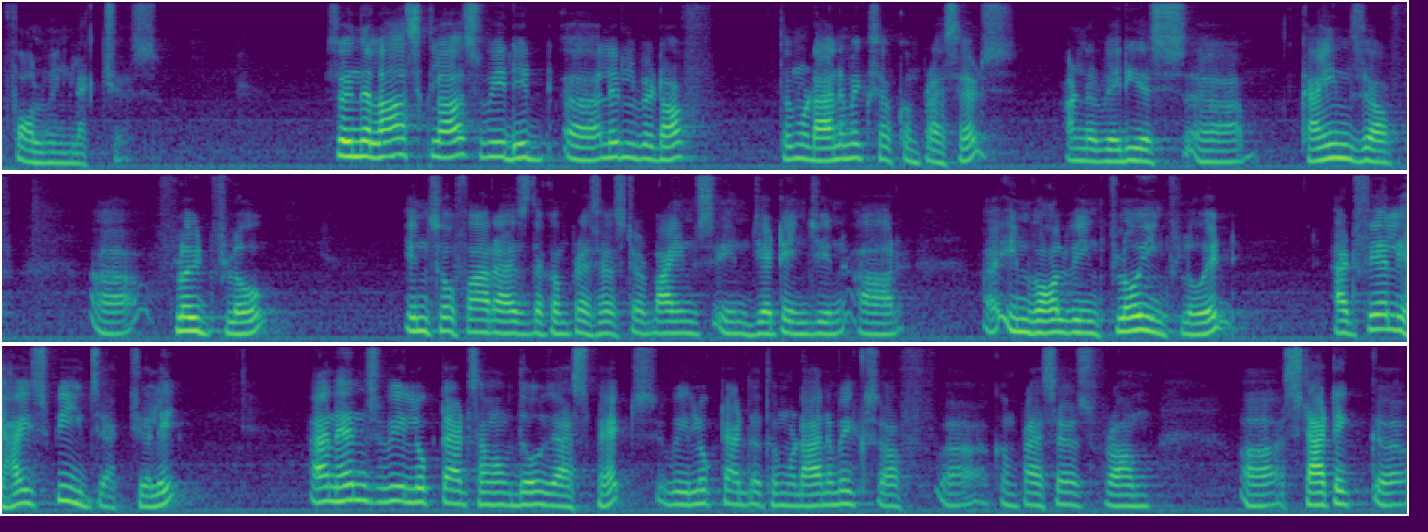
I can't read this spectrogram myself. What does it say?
following lectures. So, in the last class we did a little bit of thermodynamics of compressors under various uh, kinds of uh, fluid flow insofar as the compressors turbines in jet engine are uh, involving flowing fluid at fairly high speeds actually. And hence, we looked at some of those aspects. We looked at the thermodynamics of uh, compressors from uh, static uh,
